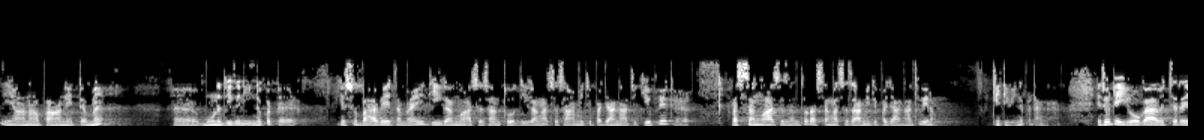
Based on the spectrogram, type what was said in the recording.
මේ ආනාපානෙටම මූණ දීගෙන ඉන්නකොට ඒකේ ස්වභාවය තමයි දීගං වාස සන්තෝ දීගං අස්ස සාමිති පජානාති කියපු එක රස්සං වාස සන්තෝ රස්සං අස්ස සාමිති පජානාති වෙනවා. කෙටි වෙන්න පටන් ගන්නවා. ඒකට යෝගාවචරය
